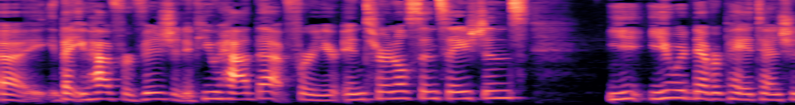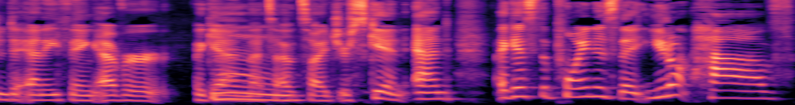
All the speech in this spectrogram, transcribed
uh, that you have for vision, if you had that for your internal sensations, you, you would never pay attention to anything ever again mm. that's outside your skin. And I guess the point is that you don't have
